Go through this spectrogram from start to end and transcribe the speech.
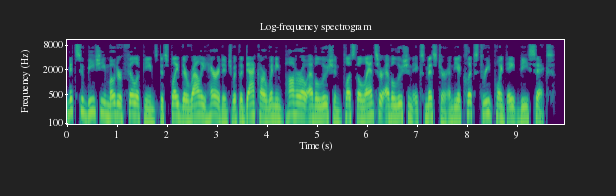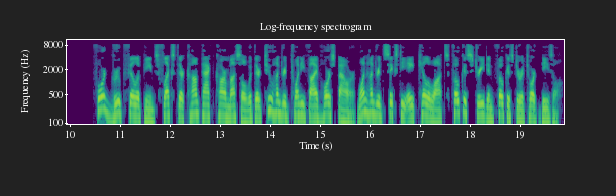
Mitsubishi Motor Philippines displayed their rally heritage with the Dakar-winning Pajero Evolution plus the Lancer Evolution X Mister and the Eclipse 3.8 V6. Ford Group Philippines flexed their compact car muscle with their 225 horsepower 168 kilowatts Focus Street and Focus Duratorq diesel.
